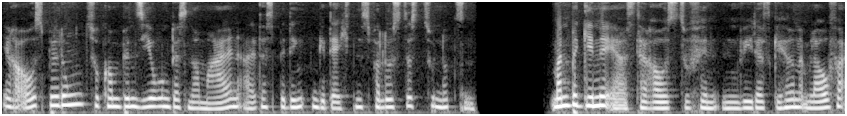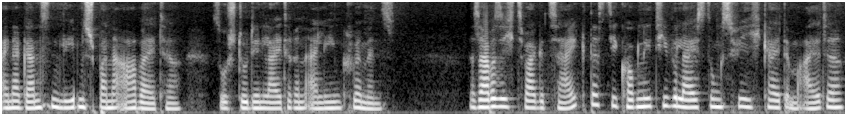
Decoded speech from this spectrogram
ihre Ausbildung zur Kompensierung des normalen altersbedingten Gedächtnisverlustes zu nutzen. Man beginne erst herauszufinden, wie das Gehirn im Laufe einer ganzen Lebensspanne arbeite, so Studienleiterin Eileen Crimmins. Es habe sich zwar gezeigt, dass die kognitive Leistungsfähigkeit im Alter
